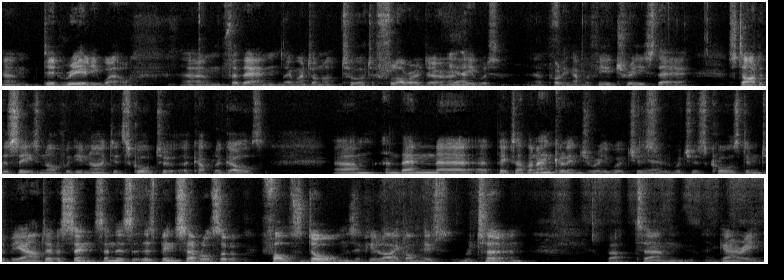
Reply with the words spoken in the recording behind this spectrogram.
um, did really well um, for them. They went on a tour to Florida, and Yeah. he was uh, pulling up a few trees there. Started the season off with United, scored two, a couple of goals, um, and then uh, uh, picked up an ankle injury, which is Yeah. which has caused him to be out ever since. And there's there's been several sort of false dawns, if you like, on his return. But um, Gary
